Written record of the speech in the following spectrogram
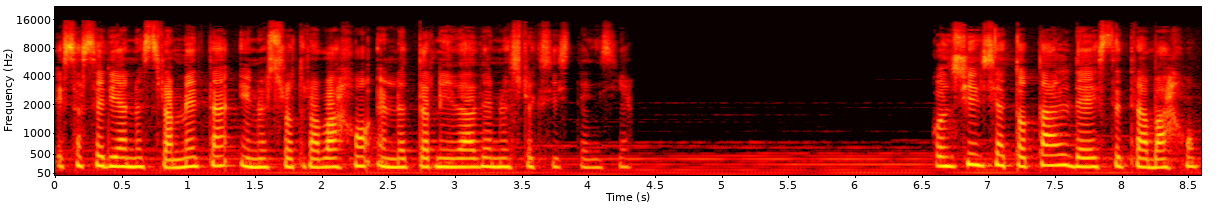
esa sería nuestra meta y nuestro trabajo en la eternidad de nuestra existencia. Conciencia total de este trabajo.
